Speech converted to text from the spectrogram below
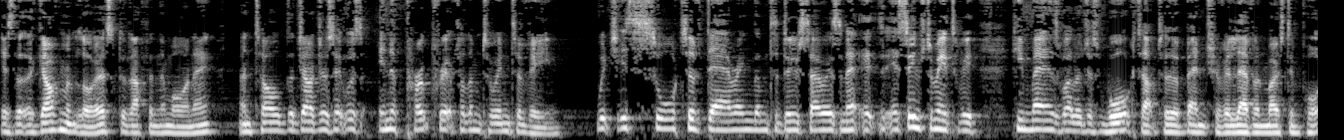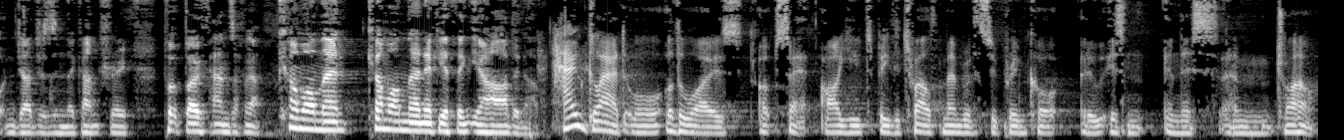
is that the government lawyer stood up in the morning and told the judges it was inappropriate for them to intervene, which is sort of daring them to do so, isn't it? It, it seems to me to be he may as well have just walked up to the bench of 11 most important judges in the country, put both hands up and go, come on then, come on then if you think you're hard enough. How glad or otherwise upset are you to be the 12th member of the Supreme Court who isn't in this um, trial?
